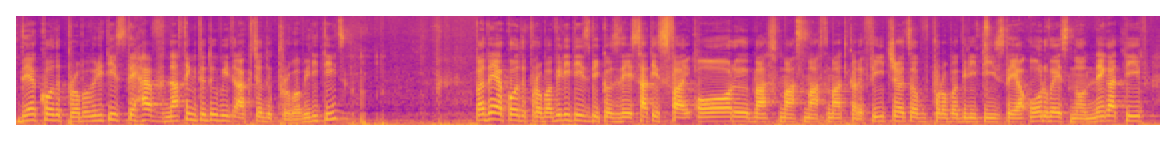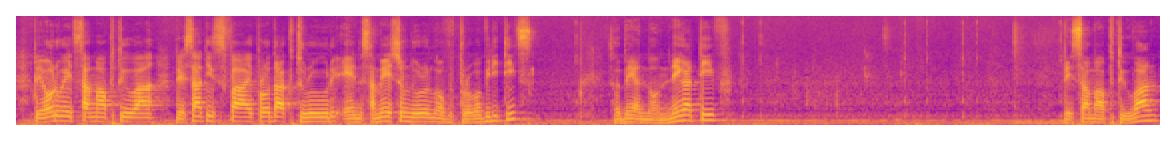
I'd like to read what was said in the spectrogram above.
They are called probabilities. They have nothing to do with actual probabilities. But they are called probabilities because they satisfy all math, math, mathematical features of probabilities. They are always non-negative. They always sum up to 1. They satisfy product rule and summation rule of probabilities. So they are non-negative. They sum up to 1.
